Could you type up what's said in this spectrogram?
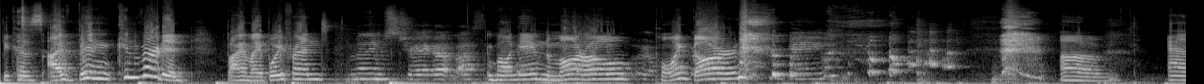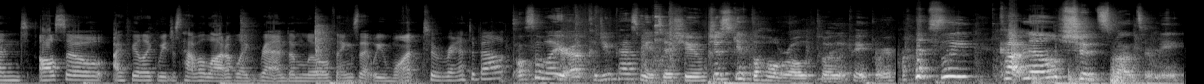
because I've been converted by my boyfriend. My name's Trey. I got basketball Ball game tomorrow, point guard. game. um, and also, I feel like we just have a lot of like random little things that we want to rant about. Also, while you're up, could you pass me a tissue? Just get the whole roll of toilet paper. Honestly, Cottonelle should sponsor me.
